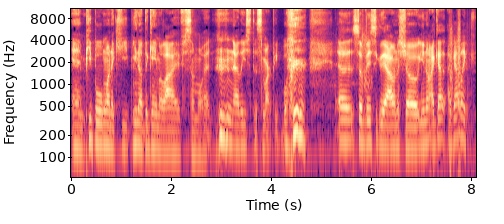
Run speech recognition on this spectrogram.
and people want to keep you know the game alive somewhat. At least the smart people. uh, so basically, I want to show you know I got I got like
